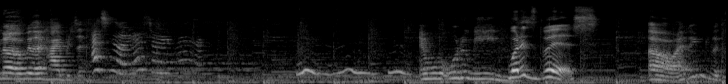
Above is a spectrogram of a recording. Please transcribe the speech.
no, it'll be like hybrid. "I see it, I see it." and what, what do mean? what is this? Oh, I think he looks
